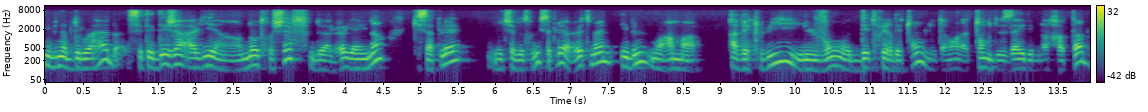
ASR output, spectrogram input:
Ibn Abdul Wahhab s'était déjà allié à un autre chef de Al-Uyayna qui s'appelait, notre chef de tribu qui s'appelait Uthman ibn Muammar avec lui, ils vont détruire des tombes, notamment la tombe de Zayd ibn al-Khattab,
